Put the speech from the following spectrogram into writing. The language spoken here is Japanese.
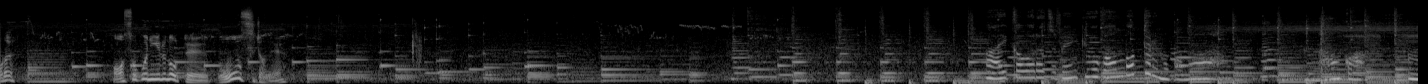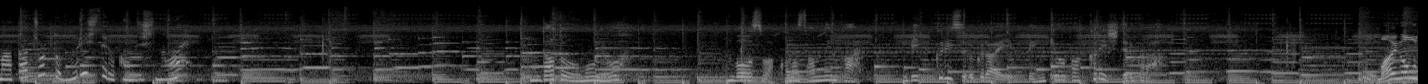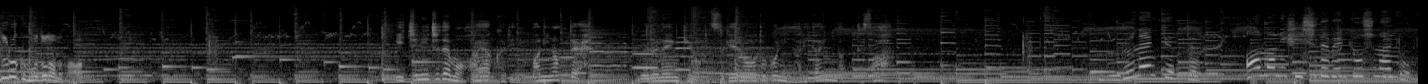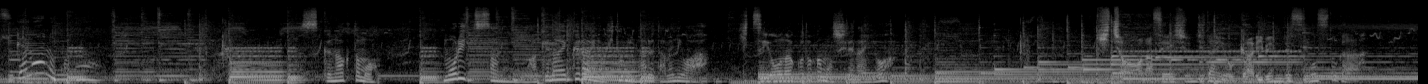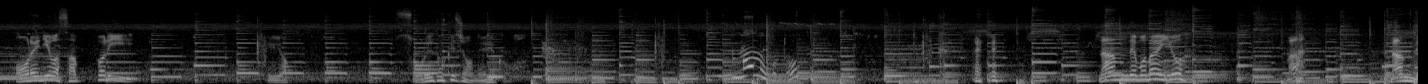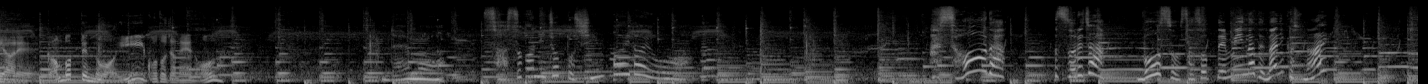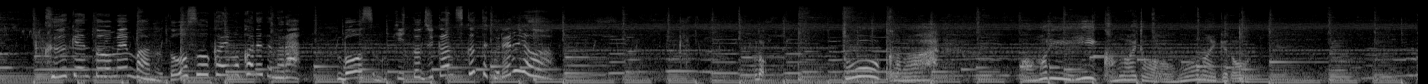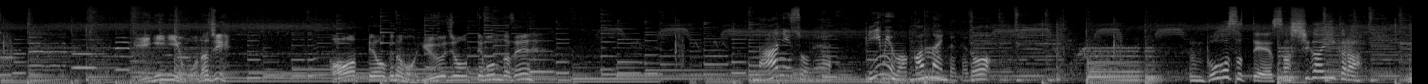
あれ？あそこにいるのってボースじゃね？相変わらず勉強頑張ってるのかな。なんかまたちょっと無理してる感じしない？だと思うよ。ボースはこの3年間びっくりするくらい勉強ばっかりしてるから。お前が驚くほどなのか？一日でも早く立派になってブルネン家を継げる男になりたいんだってさ。ブルネン家ってあんなに必死で勉強しないと継げないのかな？少なくともモリッツさんに負けないくらいの人になるためには必要なことかもしれないよ。貴重な青春時代をガリ勉で過ごすとか。俺にはさっぱり。いやそれだけじゃねえか何のこと？なんでもないよ。まあなんであれ頑張ってんのはいいことじゃねえの？でもさすがにちょっと心配だよ。そうだ。それじゃあボースを誘ってみんなで何かしない？空見島メンバーの同窓会も兼ねてならボースもきっと時間作ってくれるよいい考えとは思わないけど。右に同じ。放っておくのも友情ってもんだぜ。何それ。意味わかんないんだけど。ボースって察しがいいから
